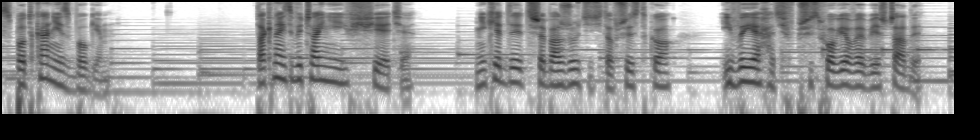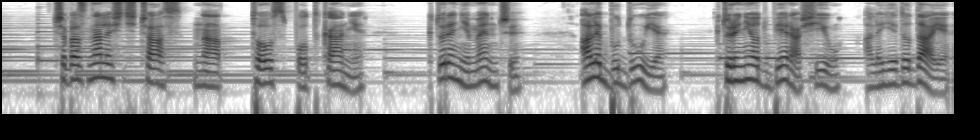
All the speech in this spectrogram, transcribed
Spotkanie z Bogiem. Tak najzwyczajniej w świecie – Niekiedy trzeba rzucić to wszystko i wyjechać w przysłowiowe Bieszczady. Trzeba znaleźć czas na to spotkanie, które nie męczy, ale buduje, które nie odbiera sił, ale je dodaje,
